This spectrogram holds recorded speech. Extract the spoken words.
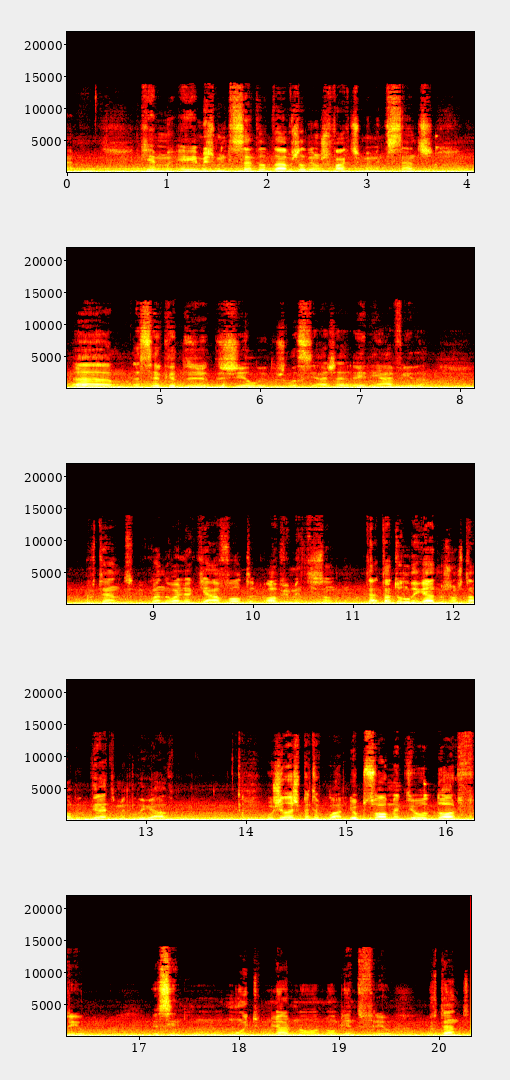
é? que é, é mesmo interessante, ele dá-vos ali uns factos mesmo interessantes ah, acerca de, de gelo e dos glaciais a, a irem à vida. Portanto, quando olho aqui à volta, obviamente está, está tudo ligado, mas não está diretamente ligado o gelo é espetacular. Eu pessoalmente eu adoro frio. Eu sinto-me muito melhor no, no, ambiente frio. Portanto,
